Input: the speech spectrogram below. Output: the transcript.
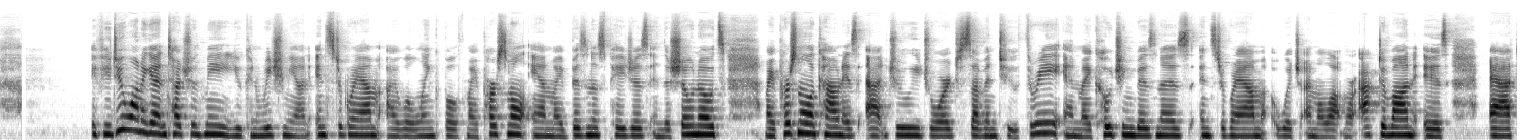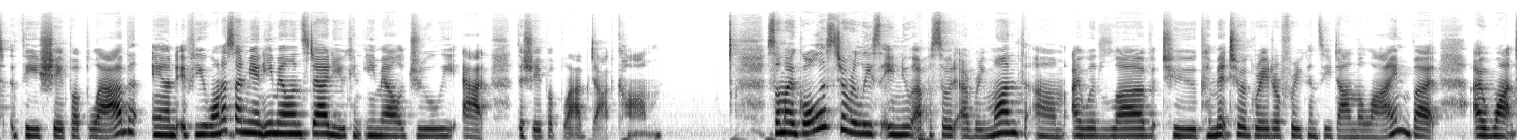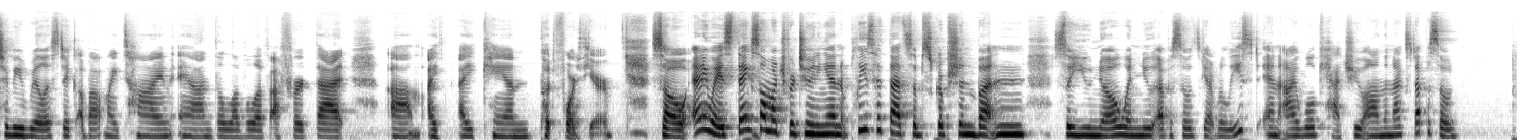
If you do want to get in touch with me, you can reach me on Instagram. I will link both my personal and my business pages in the show notes. My personal account is at juliegeorge723, and my coaching business Instagram, which I'm a lot more active on, is at the Shape Up Lab. And if you want to send me an email instead, you can email julie at theshapeuplab.com. So, my goal is to release a new episode every month. Um, I would love to commit to a greater frequency down the line, but I want to be realistic about my time and the level of effort that um, I, I can put forth here. So, anyways, thanks so much for tuning in. Please hit that subscription button so you know when new episodes get released, and I will catch you on the next episode.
